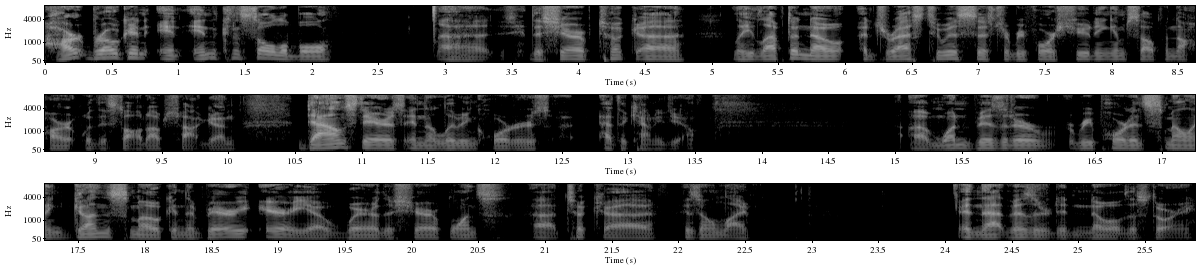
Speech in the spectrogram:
heartbroken and inconsolable, uh, the sheriff took. Uh, he left a note addressed to his sister before shooting himself in the heart with a sawed-off shotgun downstairs in the living quarters at the county jail. Um, one visitor reported smelling gun smoke in the very area where the sheriff once uh, took uh, his own life. And that visitor didn't know of the story.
